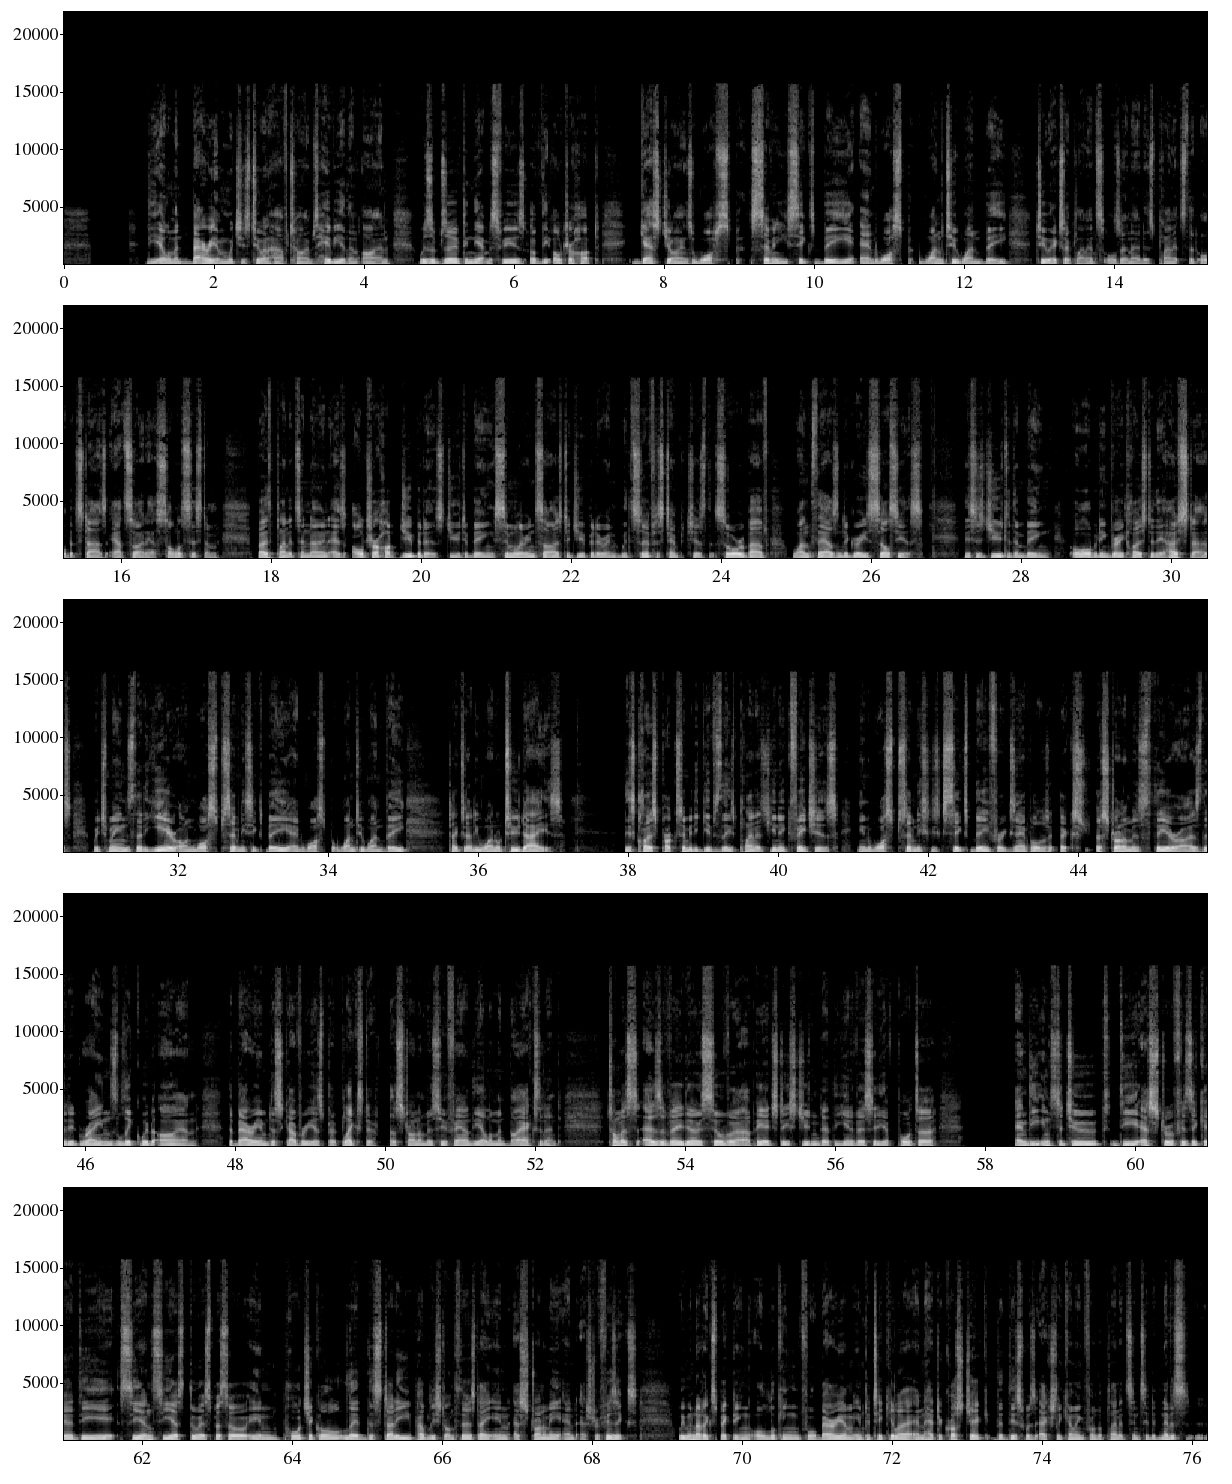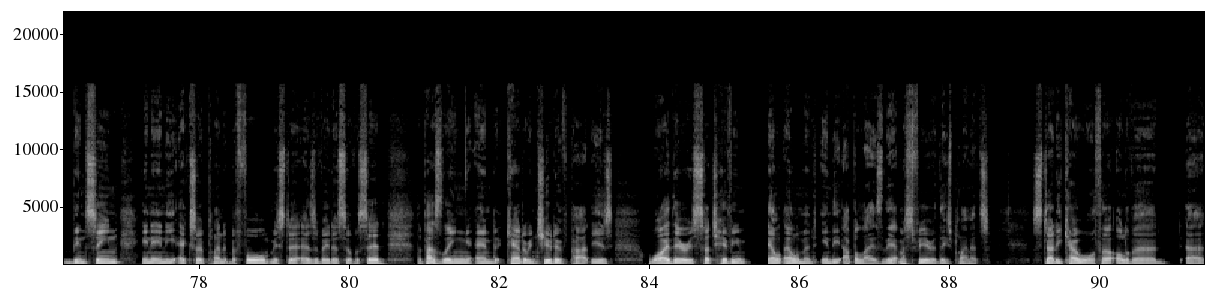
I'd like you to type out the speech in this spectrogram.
The element barium, which is two and a half times heavier than iron, was observed in the atmospheres of the ultra hot gas giants WASP 76b and WASP 121b, two exoplanets, also known as planets that orbit stars outside our solar system. Both planets are known as ultra hot Jupiters due to being similar in size to Jupiter and with surface temperatures that soar above 1000 degrees Celsius. This is due to them being orbiting very close to their host stars, which means that a year on WASP 76b and WASP 121b takes only one or two days. This close proximity gives these planets unique features. In WASP 76b, for example, astronomers theorize that it rains liquid iron. The barium discovery has perplexed astronomers who found the element by accident. Thomas Azevedo Silva, a PhD student at the University of Porto, and the Instituto de Astrofísica de Ciências do Espaço in Portugal led the study published on Thursday in Astronomy and Astrophysics. We were not expecting or looking for barium in particular and had to cross check that this was actually coming from the planet since it had never been seen in any exoplanet before, Mr. Azevedo Silva said. The puzzling and counterintuitive part is why there is such heavy element in the upper layers of the atmosphere of these planets. Study co author Oliver uh,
